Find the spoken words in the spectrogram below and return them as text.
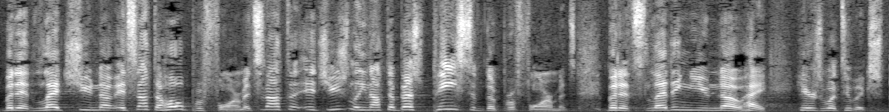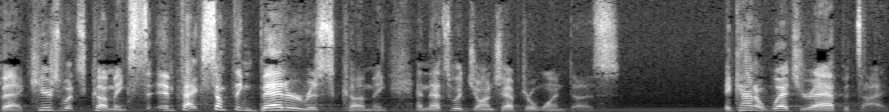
but it lets you know it's not the whole performance. It's not the, it's usually not the best piece of the performance, but it's letting you know, hey, here's what to expect. Here's what's coming. In fact, something better is coming, and that's what John chapter one does. It kind of whets your appetite.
